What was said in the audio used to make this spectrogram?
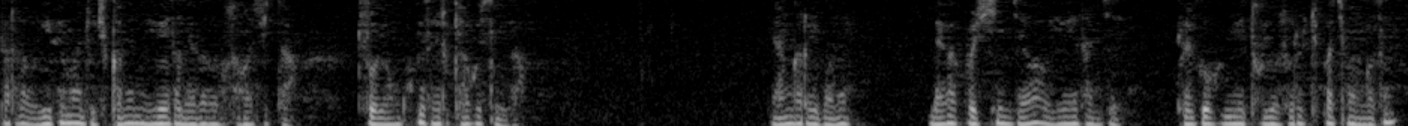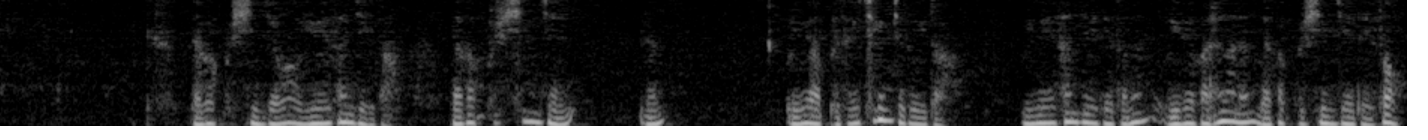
따라서 의회만 조직하면 의회에서 내각을 구성할 수 있다. 주로 영국에서 이렇게 하고 있습니다. 양가로 이번에 내각 불신제와 의회 산제 결국 의회 두 요소를 뒷받침하는 것은 내각 불신제와 의회 산제이다. 내각 불신제는 의회 앞에서의 책임제도이다. 의회 산제에 대해서는 의회가 행하는 내각 불신제에 대해서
